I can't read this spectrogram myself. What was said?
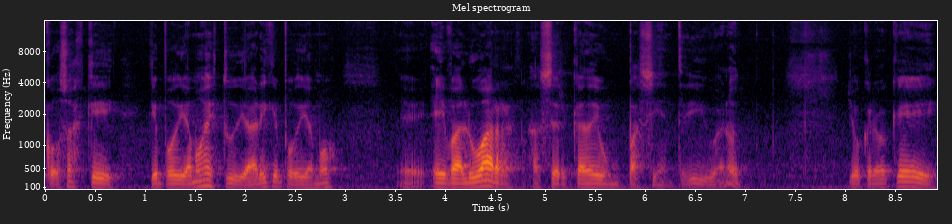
cosas que, podíamos estudiar y que podíamos eh, evaluar acerca de un paciente. Y bueno, yo creo que eh,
